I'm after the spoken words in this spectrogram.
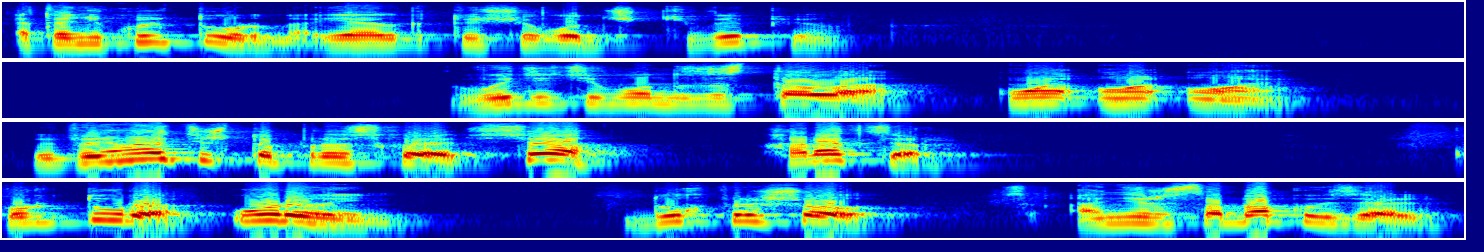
Это не культурно. Я говорю, еще водочки выпью. Выйдите вон из-за стола. Ой, ой, ой. Вы понимаете, что происходит? Все. Характер. Культура. Уровень. Дух пришел. Они же собаку взяли.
